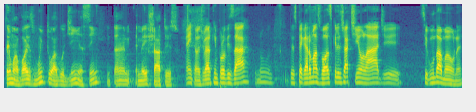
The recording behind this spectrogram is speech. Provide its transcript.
tem uma voz muito agudinha, assim, então é, é meio chato isso. É, então, eles tiveram que improvisar. No... Eles pegaram umas vozes que eles já tinham lá de segunda mão, né?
